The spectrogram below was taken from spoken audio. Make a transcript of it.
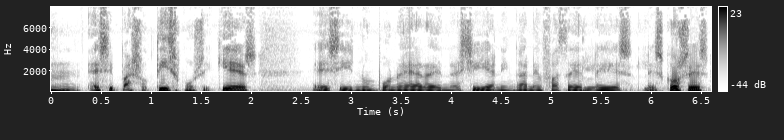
ese pasotismo si quieres ese no poner energía ni gana en hacer les, cosas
